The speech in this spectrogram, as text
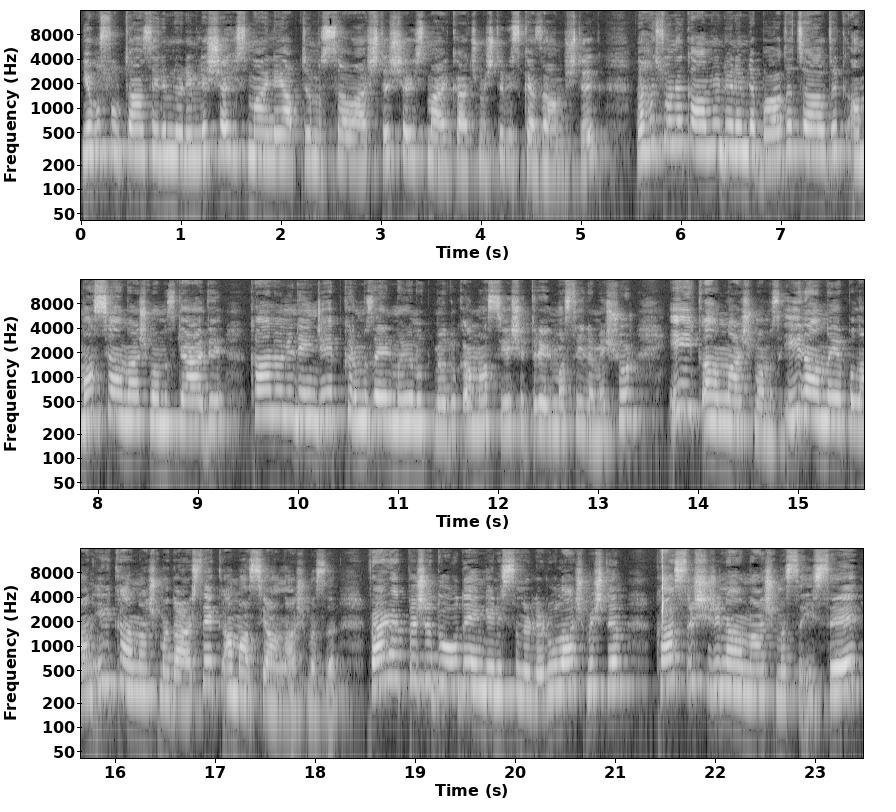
Yavuz Sultan Selim döneminde Şah İsmail'le yaptığımız savaştı. Şah İsmail kaçmıştı, biz kazanmıştık. Daha sonra Kanuni döneminde Bağdat'ı aldık. Amasya Anlaşmamız geldi. Kanuni deyince hep kırmızı elmayı unutmuyorduk. Amasya eşittir elmasıyla meşhur. İlk anlaşmamız, İran'la yapılan ilk anlaşma dersek Amasya Anlaşması. Ferhat Paşa doğuda en geniş sınırlara ulaşmıştım. Kasr-ı Şirin Anlaşması ise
